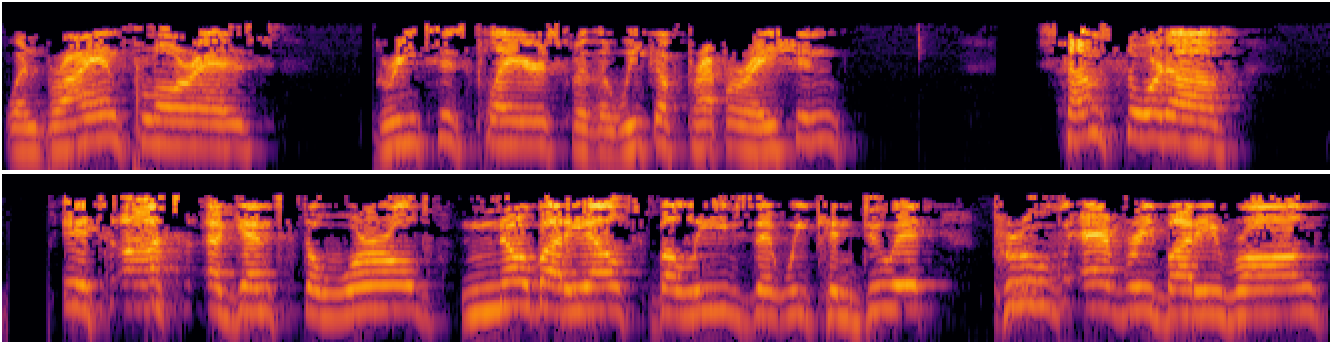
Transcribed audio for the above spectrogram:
when Brian Flores greets his players for the week of preparation, some sort of it's us against the world. Nobody else believes that we can do it. Prove everybody wrong.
